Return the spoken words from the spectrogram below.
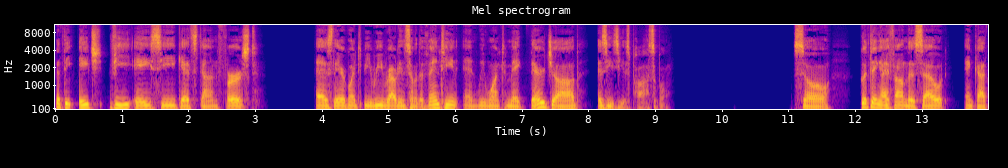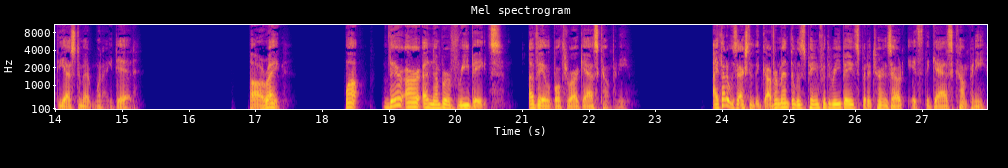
that the HVAC gets done first, as they are going to be rerouting some of the venting, and we want to make their job as easy as possible. So, good thing I found this out and got the estimate when I did. All right. Well, there are a number of rebates available through our gas company. I thought it was actually the government that was paying for the rebates, but it turns out it's the gas company.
